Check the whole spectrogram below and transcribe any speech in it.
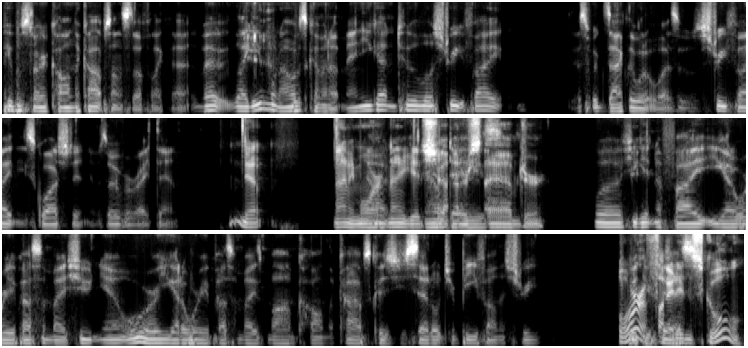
people started calling the cops on stuff like that but like even when i was coming up man you got into a little street fight that's exactly what it was it was a street fight and you squashed it and it was over right then Yep. Not anymore. Now- now you get shot or stabbed or well if you get in a fight you got to worry about somebody shooting you or you got to worry about somebody's mom calling the cops because you settled your beef on the street or a fight in school.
